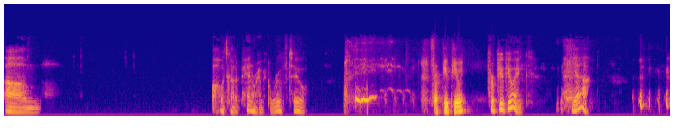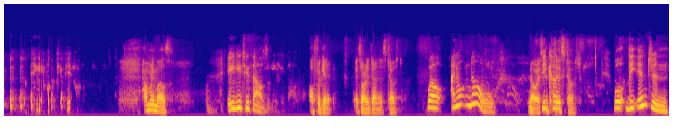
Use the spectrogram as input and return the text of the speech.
um oh it's got a panoramic roof too For pew pewing. for pew pewing. Yeah. Being able to pew pew. How many miles? Eighty-two thousand. I'll forget it. It's already done. It's toast. Well, I don't know. No, it's, Because- it's, it's toast. Well, the engine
